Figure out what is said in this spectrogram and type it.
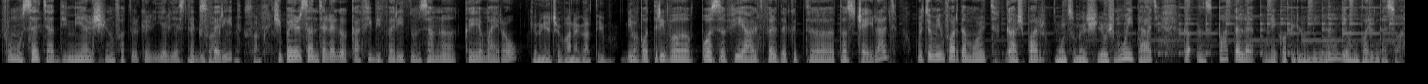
frumusețea din el și nu faptul că el este exact, diferit exact. și pe el să înțeleagă că a fi diferit nu înseamnă că e mai rău. Că nu e ceva negativ. Din da. potrivă, poți să fie altfel decât uh, toți ceilalți. Mulțumim foarte mult, Gașpar. Mulțumesc și eu. Nu uitați că în spatele unui copil lumină e un părinte soare.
